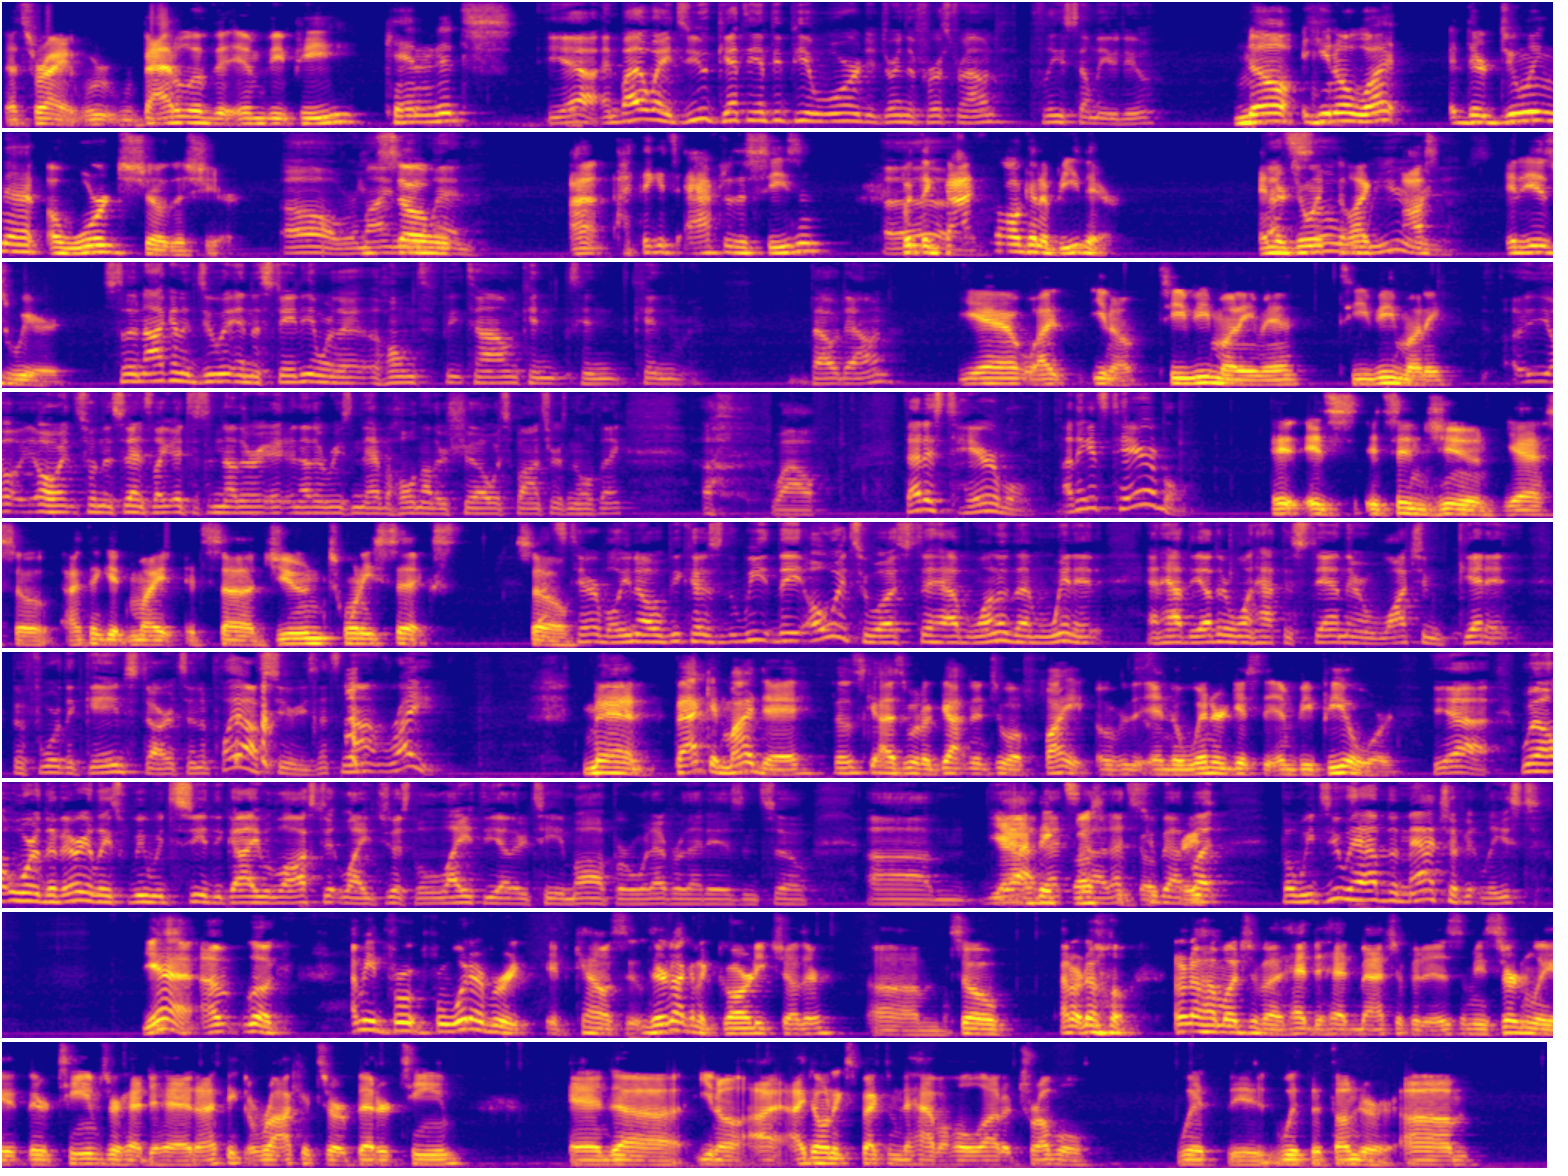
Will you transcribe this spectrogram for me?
That's right. We're, we're battle of the MVP candidates. Yeah, and by the way, do you get the MVP award during the first round? Please tell me you do. No, you know what? They're doing that awards show this year. Oh, remind so, me when. I, I think it's after the season but the oh. guys are all going to be there, and they're doing so like weird. It is weird. So they're not going to do it in the stadium where the hometown can can can bow down. Yeah, well, I, you know, TV money, man. TV money. Oh, oh, and so in the sense, like it's just another another reason to have a whole another show with sponsors and the whole thing. Uh, wow, that is terrible. I think it's terrible. It, it's it's in June, yeah. So I think it might. It's uh, June twenty sixth. So that's terrible, you know, because we they owe it to us to have one of them win it and have the other one have to stand there and watch him get it before the game starts in a playoff series. That's not right. Man, back in my day, those guys would have gotten into a fight over the, and the winner gets the MVP award. Yeah, well, or at the very least, we would see the guy who lost it like just light the other team up or whatever that is, and so um, yeah, yeah that's uh, that's too bad. Crazy. But but we do have the matchup at least. Yeah, um, look, I mean, for for whatever it, it counts, they're not going to guard each other. Um, so I don't know. I don't know how much of a head-to-head matchup it is. I mean, certainly their teams are head-to-head, and I think the Rockets are a better team. And uh, you know, I, I, don't expect them to have a whole lot of trouble with the with the Thunder. Um,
